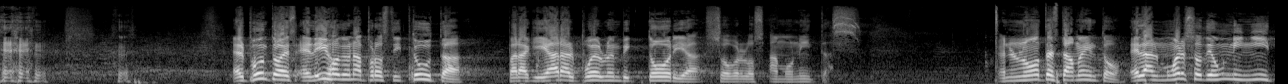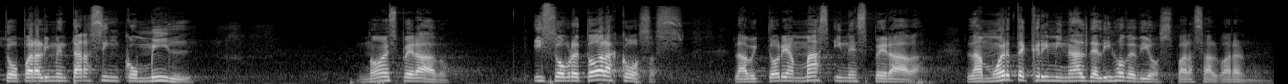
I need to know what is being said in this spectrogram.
el punto es el hijo de una prostituta para guiar al pueblo en victoria sobre los amonitas. En el Nuevo Testamento, el almuerzo de un niñito para alimentar a cinco mil. No esperado. Y sobre todas las cosas, la victoria más inesperada, la muerte criminal del Hijo de Dios para salvar al mundo.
